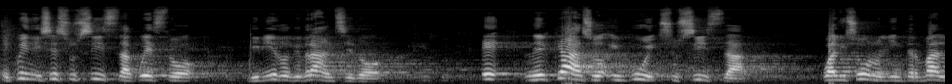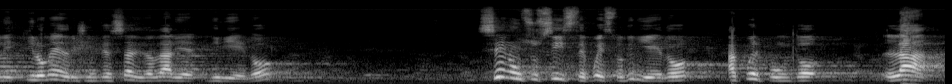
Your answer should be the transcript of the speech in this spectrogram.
e quindi se sussista questo divieto di transito e nel caso in cui sussista quali sono gli intervalli chilometrici interessati da tale divieto. Se non sussiste questo divieto, a quel punto la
